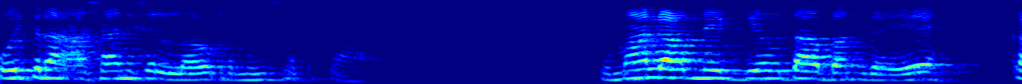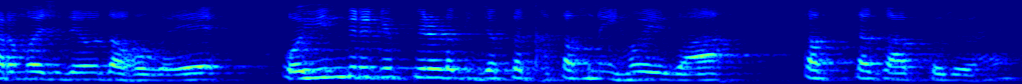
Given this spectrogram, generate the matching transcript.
वो इतना आसानी से लौट नहीं सकता है। कि मान लो आपने एक देवता बन गए, कर्मज देवता हो गए, वो इंद्र के पीरियड जब तक खत्म नहीं होएगा, तब तक आपको जो है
